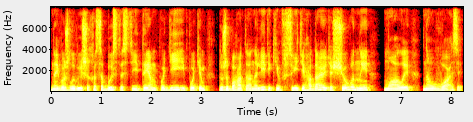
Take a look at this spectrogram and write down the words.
найважливіших особистостей, тем, подій. І потім дуже багато аналітиків в світі гадають, а що вони мали на увазі.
